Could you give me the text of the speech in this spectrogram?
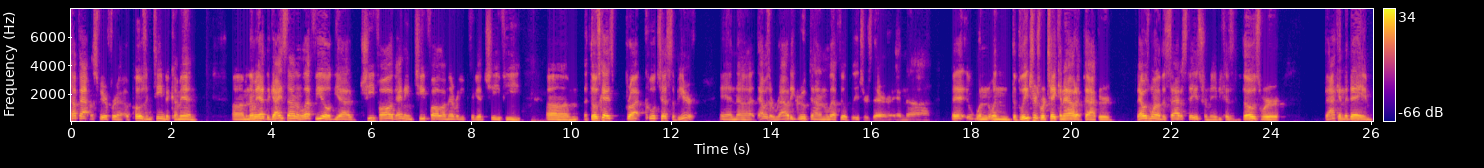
tough atmosphere for an opposing team to come in. Um, and then we had the guys down in left field. Yeah, Chief Hall, guy named Chief Hall. I'll never forget Chief. He, um, but those guys brought cool chests of beer, and uh, that was a rowdy group down in the left field bleachers there. And uh, it, when when the bleachers were taken out at Packard, that was one of the saddest days for me because those were back in the day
